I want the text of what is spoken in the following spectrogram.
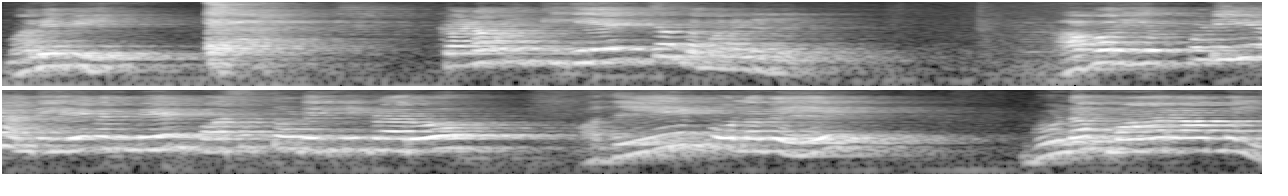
மனைவி கணவனுக்கு ஏற்ற அந்த மனநிலை. அவர் எப்படி அந்த இறைவன் மேல் பாசத்தோடு இருக்கின்றாரோ அதே போலவே குணம் மாறாமல்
